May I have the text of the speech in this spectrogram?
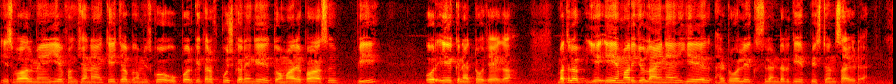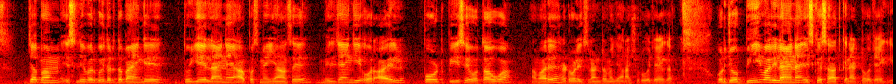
اس وال میں یہ فنکشن ہے کہ جب ہم اس کو اوپر کی طرف پش کریں گے تو ہمارے پاس پی اور اے کنیکٹ ہو جائے گا۔ مطلب یہ اے ہماری جو لائن ہے، یہ ہیڈرولک سلنڈر کی پسٹن سائڈ ہے۔ جب ہم اس لیور کو ادھر دبائیں گے تو یہ لائنیں آپس میں یہاں سے مل جائیں گی اور آئل پورٹ پی سے ہوتا ہوا ہمارے ہیڈرولک سلنڈر میں جانا شروع ہو جائے گا۔ اور جو بی والی لائن ہے، اس کے ساتھ کنیکٹ ہو جائے گی۔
